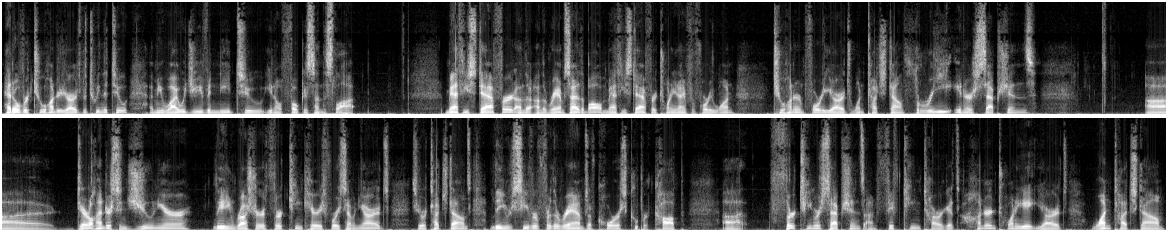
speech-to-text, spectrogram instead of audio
had over 200 yards between the two. I mean, why would you even need to, you know, focus on the slot? Matthew Stafford on the on the Ram side of the ball. Matthew Stafford, 29 for 41, 240 yards, one touchdown, three interceptions. Uh, Darrell Henderson Jr., leading rusher, 13 carries, 47 yards, zero touchdowns. Leading receiver for the Rams, of course, Cooper Kupp. Uh, 13 receptions on 15 targets, 128 yards, one touchdown.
